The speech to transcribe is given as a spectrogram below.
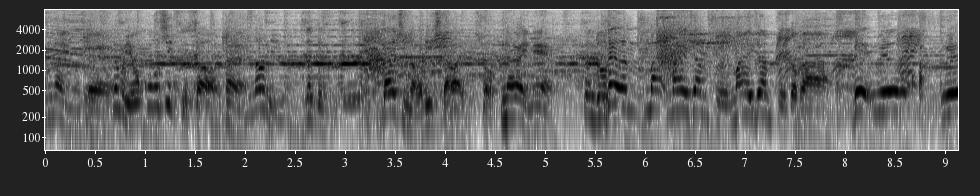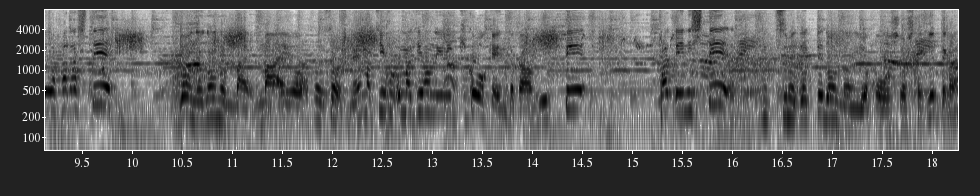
危ないので。でも横押しってさ、い。何？だって、大地の方がリーチ長いでしょ。長いねだから前前ジャンプ前ジャンプとかで上を上を晴らしてどんどんどんどん前前をそうですね、まあ、基本まあ基本的に気候圏とかを振って縦にして詰めてってどんどん横押しをしていくって感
